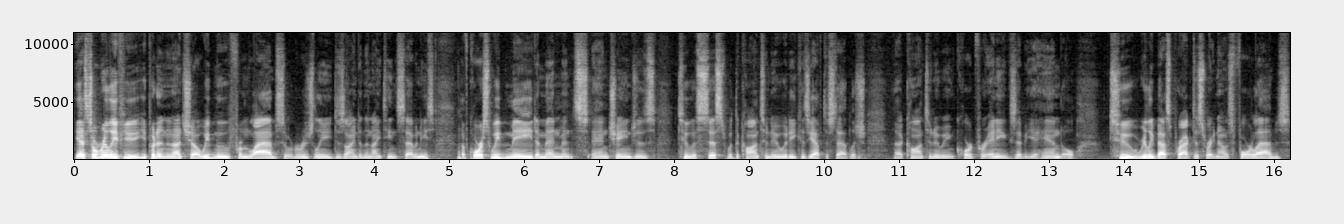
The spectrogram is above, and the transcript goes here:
Yeah, so really, if you, you put it in a nutshell, we moved from labs that were originally designed in the 1970s. of course, we've made amendments and changes to assist with the continuity because you have to establish uh, continuity in court for any exhibit you handle. To really best practice right now is four labs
